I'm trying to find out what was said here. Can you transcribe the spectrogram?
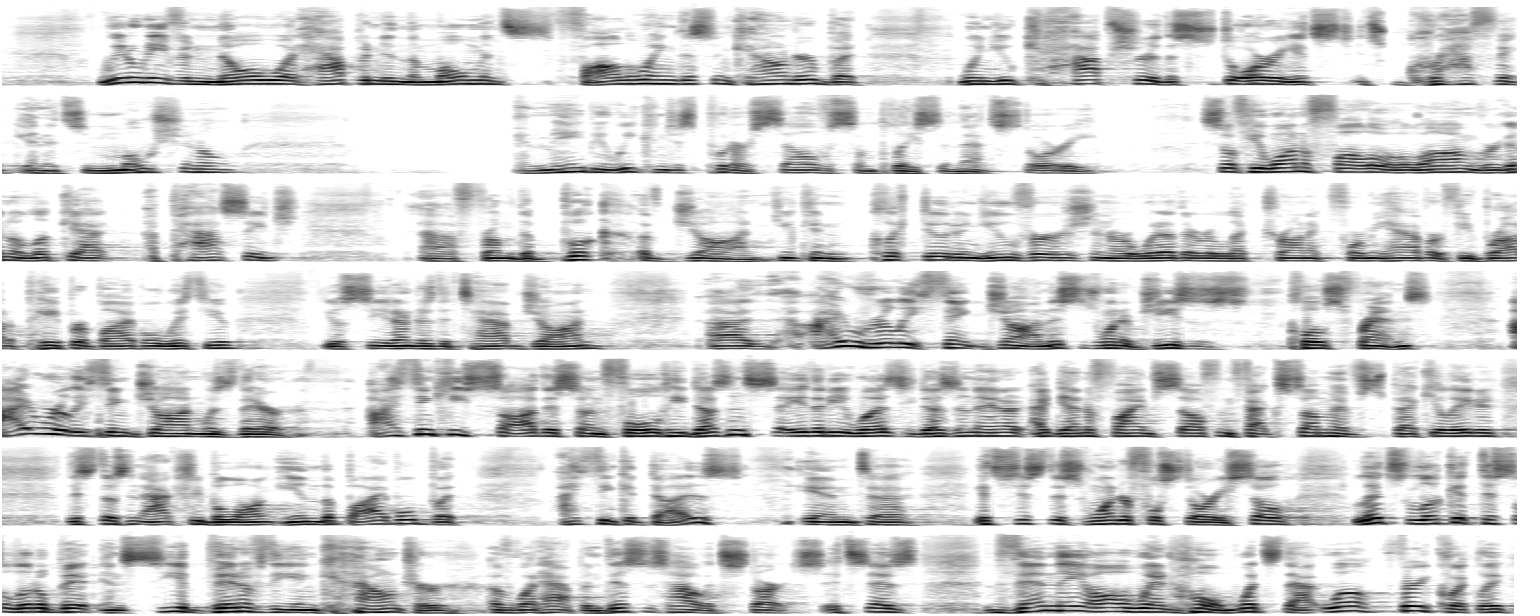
We don't even know what happened in the moments following this encounter, but when you capture the story, it's, it's graphic and it's emotional. And maybe we can just put ourselves someplace in that story. So, if you want to follow along, we're going to look at a passage uh, from the book of John. You can click to it in version or whatever electronic form you have, or if you brought a paper Bible with you, you'll see it under the tab John. Uh, I really think John, this is one of Jesus' close friends, I really think John was there. I think he saw this unfold. He doesn't say that he was. He doesn't identify himself. In fact, some have speculated this doesn't actually belong in the Bible, but I think it does. And uh, it's just this wonderful story. So let's look at this a little bit and see a bit of the encounter of what happened. This is how it starts. It says, Then they all went home. What's that? Well, very quickly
